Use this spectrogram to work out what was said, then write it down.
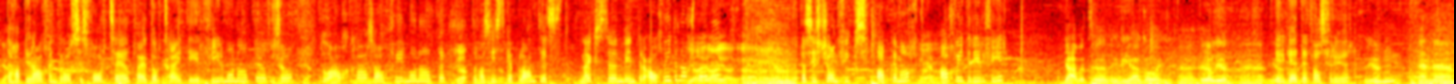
ja. Da habt ihr auch ein großes Vorzelt, weil dort seid ihr vier Monate oder so. Du auch, Klaus, auch vier Monate. Ja. Oder was ist geplant? Jetzt nächsten Winter auch wieder nach Ja, Spanien? ja, ja, ja, ja. Das ist schon fix abgemacht. Ja, ja. Auch wieder ihr vier. Yeah, but uh, we- we are going uh, earlier. Uh, Ihr geht etwas früher. earlier. And, um,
